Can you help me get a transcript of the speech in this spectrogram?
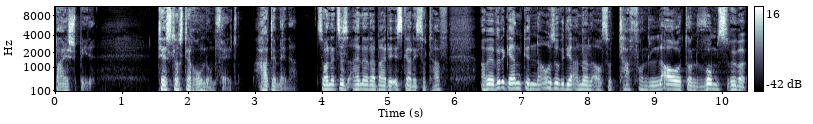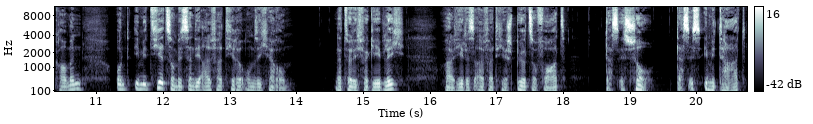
Beispiel. Testosteronumfeld. Harte Männer. So, und jetzt ist einer dabei, der ist gar nicht so tough, aber er würde gern genauso wie die anderen auch so tough und laut und wumms rüberkommen und imitiert so ein bisschen die Alpha-Tiere um sich herum. Natürlich vergeblich, weil jedes Alpha-Tier spürt sofort, das ist Show, das ist Imitat,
